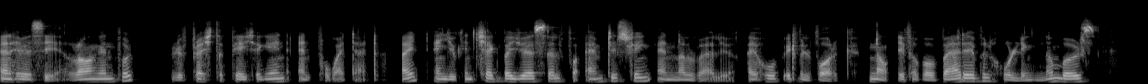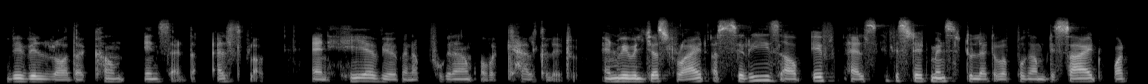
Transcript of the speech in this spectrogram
And here you see wrong input refresh the page again and provide data right? And you can check by yourself for empty string and null value. I hope it will work. Now if our variable holding numbers we will rather come inside the else block and here we are going to program our calculator. And we will just write a series of if else if statements to let our program decide what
